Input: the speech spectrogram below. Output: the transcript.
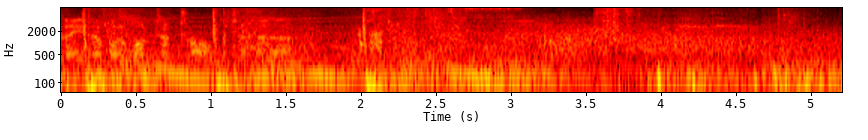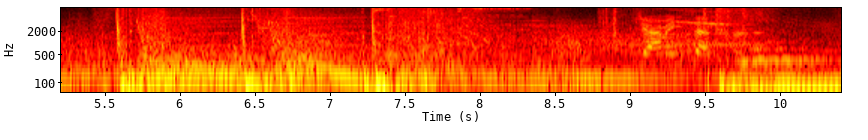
Vader will want to talk to her. Jamming sensors.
